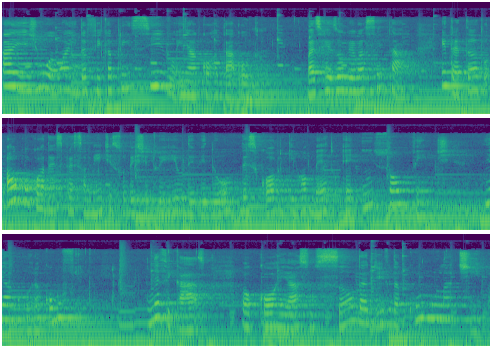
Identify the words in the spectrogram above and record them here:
Aí João ainda fica apreensivo em acordar ou não, mas resolveu aceitar. Entretanto, ao concordar expressamente e substituir o devedor, descobre que Roberto é insolvente. E agora, como fica? Nesse caso, ocorre a assunção da dívida cumulativa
